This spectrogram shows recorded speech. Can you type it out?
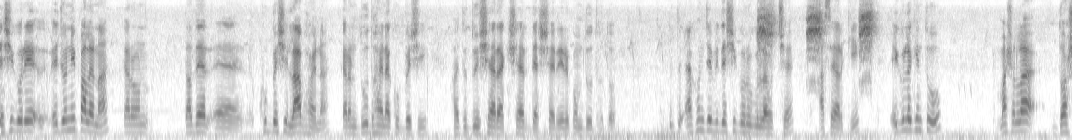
দেশি গরু এজন্যই পালে না, কারণ তাদের খুব বেশি লাভ হয় না। কারণ দুধ হয় না খুব বেশি, হয়তো দুই শেয়ার এক শেয়ার দেড় শেয়ার এরকম দুধ হতো। কিন্তু এখন যে বিদেশি গরুগুলো হচ্ছে, আছে আর কি। এগুলো কিন্তু মাসাল্লাহ দশ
